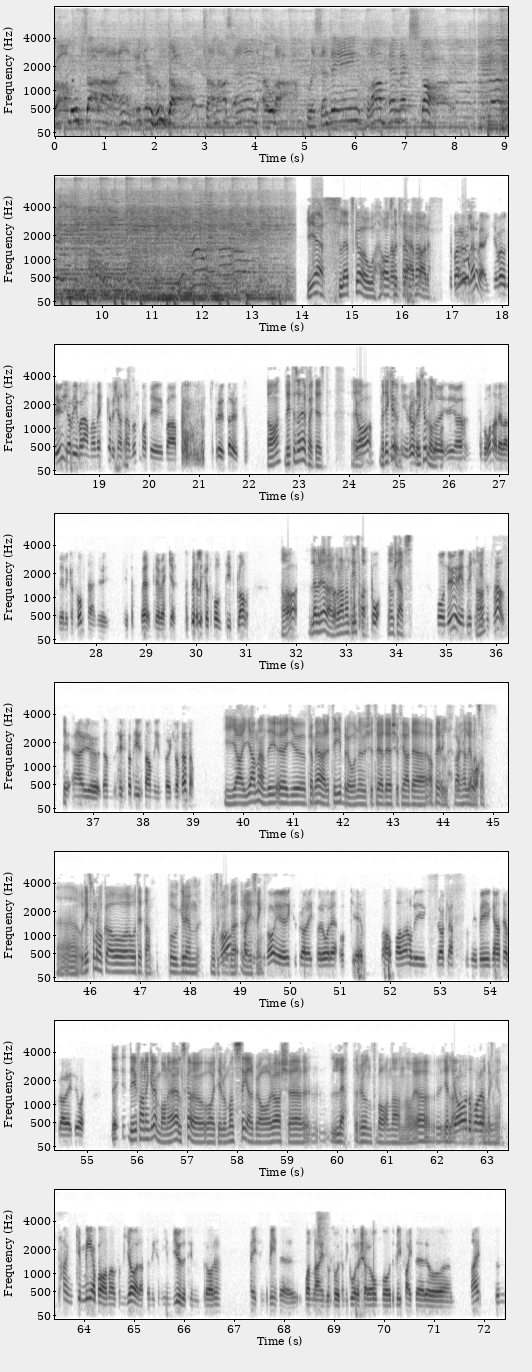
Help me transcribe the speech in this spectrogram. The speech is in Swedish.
From Uppsala and Ytterhuda, Thomas and Ola, presenting Club MX Star. Yes, let's go! Avsnitt Men jävlar. 55. Det bara rullar iväg. Jag var, nu gör vi varannan vecka och det känns ändå som att det bara sprutar ut. Ja, lite så är det faktiskt. Eh, Ja. Men det är kul. svinroligt. Det är kul att hålla på. är Jag är förvånad över att vi har lyckats hålla det här nu i typ, tre veckor. Vi har lyckats hålla tidsplanen. Ja. Levererar varannan tisdag. på. No tjafs. Och nu är det inte vilken Ja. tisdag som helst. Det är ju den sista tisdagen inför cross-SM. Jajamän, det är ju premiär i Tibro nu 23-24 april. Exakt nu i helgen så. alltså. Eh, och dit ska man åka och, och titta. På grym motocross-racing. Det var ju riktigt bra race förra året och eh, ja, banan håller ju bra klass. Det blir garanterat bra race i år. Det, det är ju fan en grym bana. Jag älskar att vara i Tibro. Man ser bra och rör sig lätt runt banan och jag gillar Ja, de har en tanke med banan som gör att den liksom inbjuder till bra racing. Det blir inte one-line och så, utan det går att köra om och det blir fighter och... Nej, den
